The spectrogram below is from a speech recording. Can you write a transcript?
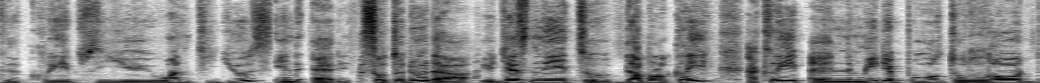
the clips you want to use in the edit. So to do that, you just need to double click a clip the media pool to load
